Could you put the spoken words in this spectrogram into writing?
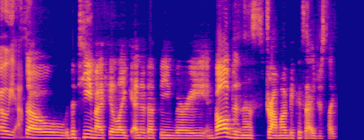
oh yeah So the team I feel like ended up being very involved in this drama because I just like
